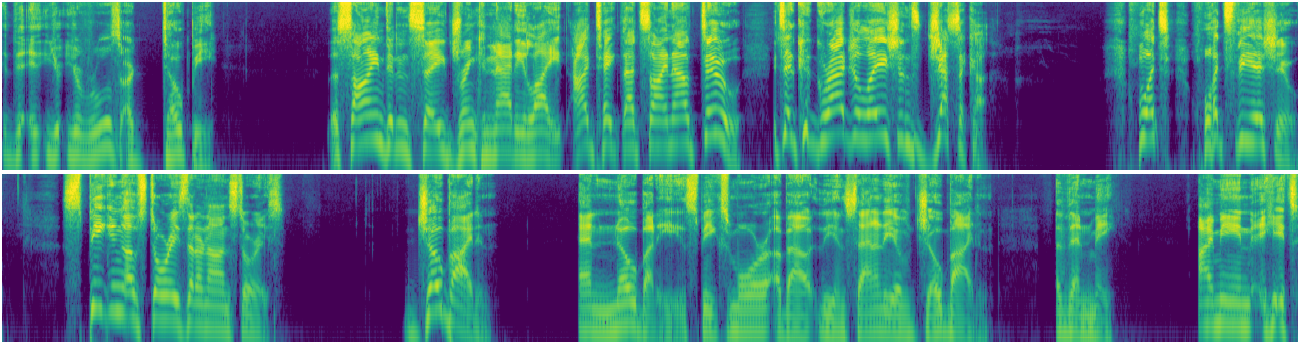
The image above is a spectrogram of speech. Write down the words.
your, your rules are dopey. The sign didn't say drink natty light. I'd take that sign out too. It said congratulations, Jessica. What's what's the issue? Speaking of stories that are non-stories, Joe Biden and nobody speaks more about the insanity of Joe Biden than me. I mean, it's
